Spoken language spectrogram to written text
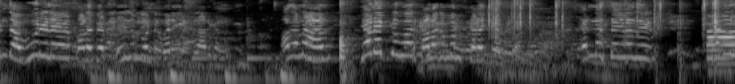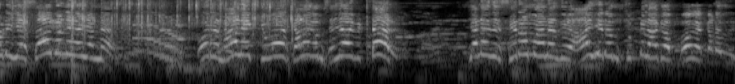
இந்த ஊரிலே பல பேர் செய்து கொண்டு வருகின்றார்கள். அதனால் எனக்கு ஒரு கழகமும் கிடைக்கவில்லை. என்ன செய்வது? என்னுடைய சாபநிலை என்ன? ஒரு நாளைக்கு ஓர் கழகம் செய்யாவிட்டால் எனது சிரமானது ஆயிரம் சுக்கலாக போக கடவுது.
